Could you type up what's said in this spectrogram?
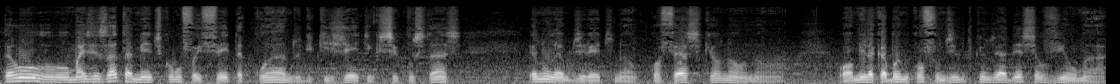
Então, mas exatamente como foi feita, quando, de que jeito, em que circunstância, eu não lembro direito não. Confesso que eu não, não o Almir acabou me confundindo porque um dia desse eu vi uma.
